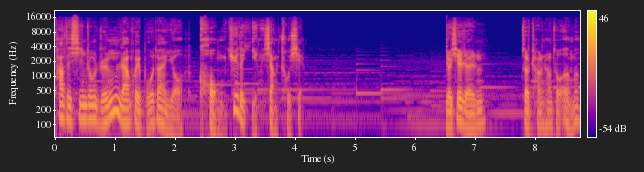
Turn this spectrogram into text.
他的心中仍然会不断有恐惧的影像出现。有些人则常常做噩梦，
